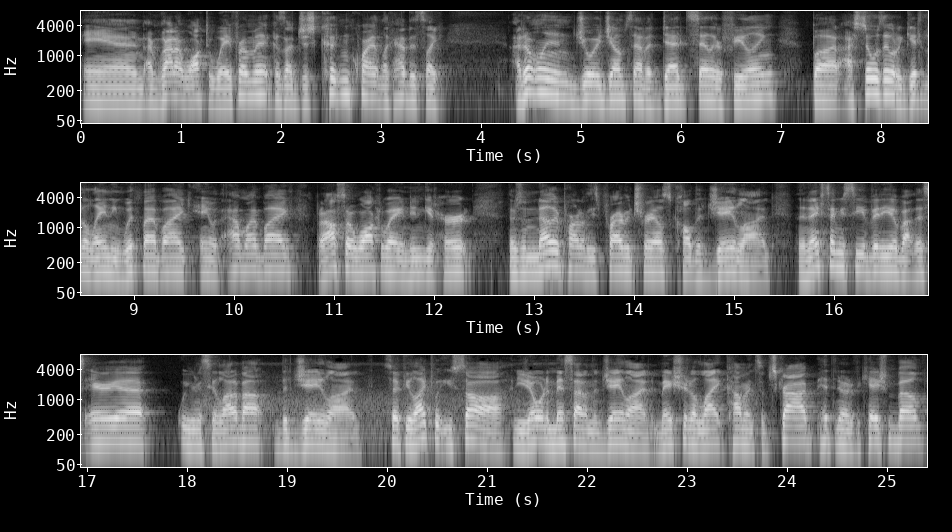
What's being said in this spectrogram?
And I'm glad I walked away from it because I just couldn't quite like I had this like I don't really enjoy jumps that have a dead sailor feeling, but I still was able to get to the landing with my bike and without my bike, but I also walked away and didn't get hurt. There's another part of these private trails called the J line. The next time you see a video about this area, we're gonna see a lot about the J line. So if you liked what you saw and you don't wanna miss out on the J line, make sure to like, comment, subscribe, hit the notification bell,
